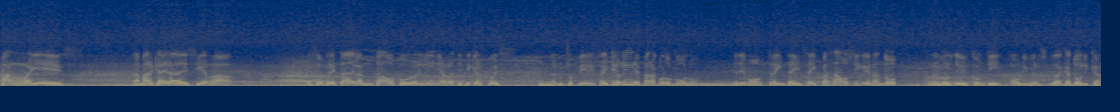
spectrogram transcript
Parragués. La marca era de Sierra. Ese hombre está adelantado. Cobró en línea. Ratifica el juez. Era Lucho Pérez. Hay tiro libre para Colo Colo. Tenemos 36 pasados. Sigue ganando con el gol de Visconti la Universidad Católica.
